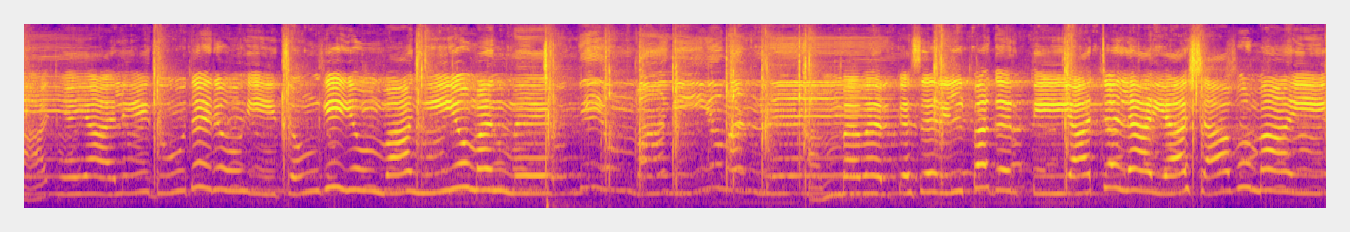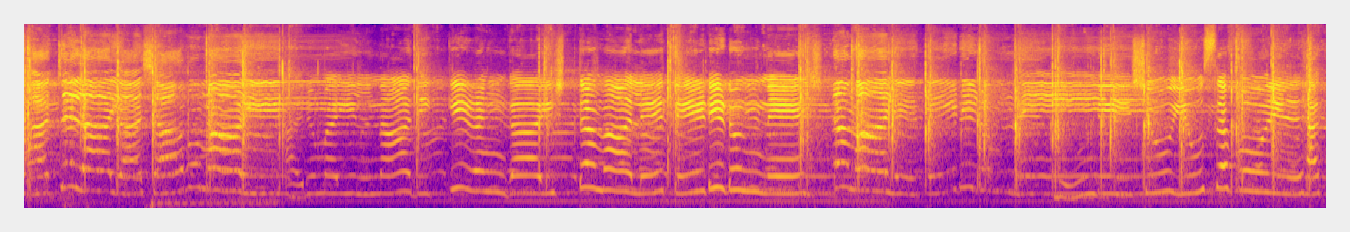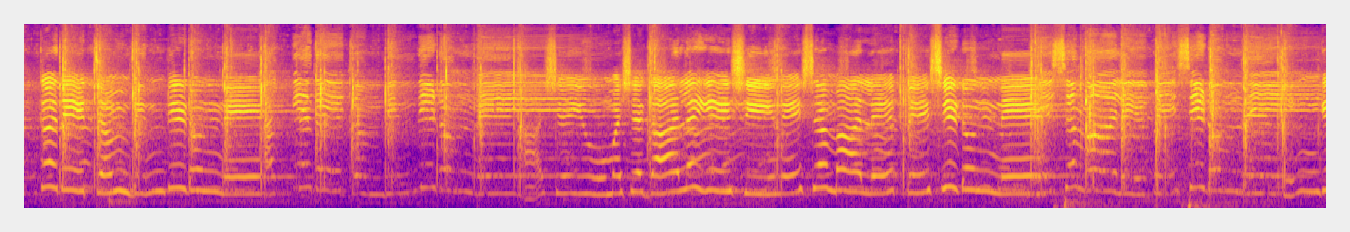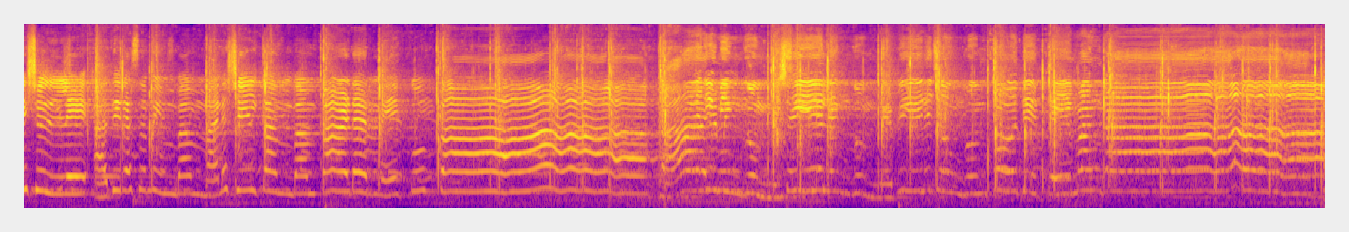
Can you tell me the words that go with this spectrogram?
ആജ്ഞയാലെ ദൂതരോഹി ചൊങ്കിയും വാങ്ങിയുമന്ന്. ചുങ്കിയും വാങ്ങിയുമന്ന്. അമ്പവർ കസറിൽ പകർത്തി ആറ്റലായ വേഷകാലയേശി നേശമാലെ പേശിടുന്നേ. ഇംഗിഷുല്ലേ അതിരസബിംബം മനസ്സിൽ കമ്പം പാടർന്നേ കുപ്പാ.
